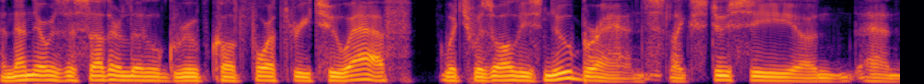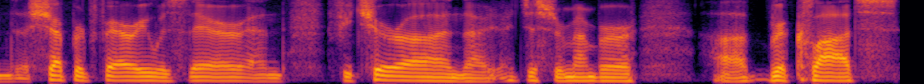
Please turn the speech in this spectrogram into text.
And then there was this other little group called 432F, which was all these new brands like Stussy and, and Shepard Fairey was there and Futura. And I just remember uh, Rick Klotz,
